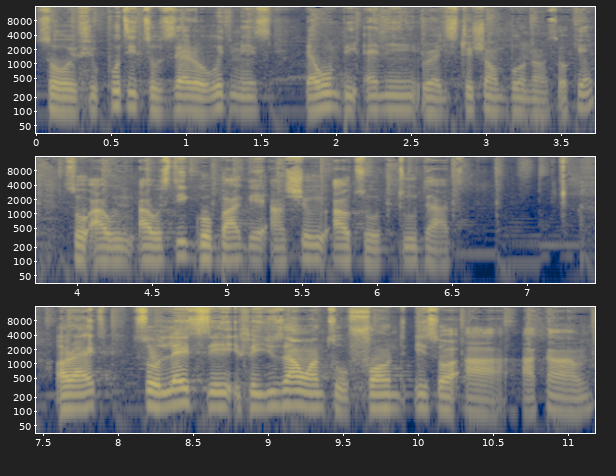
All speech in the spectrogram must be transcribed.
So if you put it to zero, which means there won't be any registration bonus. Okay, so I will I will still go back there and show you how to do that. All right. So let's say if a user want to fund his or her account,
